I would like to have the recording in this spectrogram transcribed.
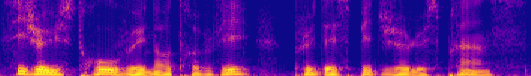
Si je eusse trouvé une autre vie, plus despite je l'eusse prince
